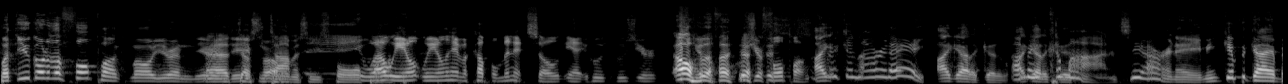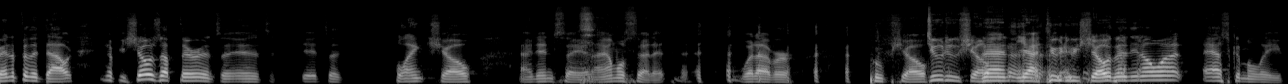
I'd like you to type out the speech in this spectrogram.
But you go to the full punk Mo. you're in. You're Yeah, in deep Justin trouble. Thomas, he's full. well, punk. we o- we only have a couple minutes, so yeah. Who, who's your oh, who's your full punk? is I- freaking R&A. I got a good. I, I, mean, got a come good. on, it's the R&A. I mean, give the guy a benefit of the doubt. You know, if he shows up there, it's a it's a it's a blank show. I didn't say it. I almost said it. Whatever, poop show. doo doo show? Then yeah, doo doo show. Then you know what? Ask him to leave.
